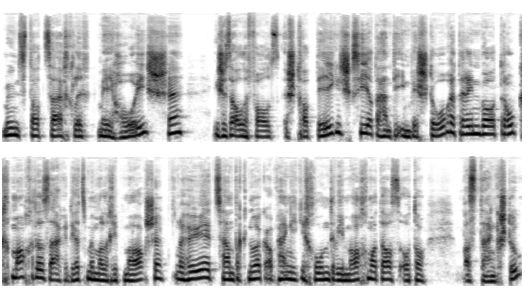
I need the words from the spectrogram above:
müssen sie tatsächlich mehr heuschen. Ist es allenfalls strategisch gewesen oder haben die Investoren drin, die Druck machen oder sagen, jetzt müssen wir mal die Marge erhöhen, jetzt haben wir genug abhängige Kunden, wie machen wir das? Oder was denkst du?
